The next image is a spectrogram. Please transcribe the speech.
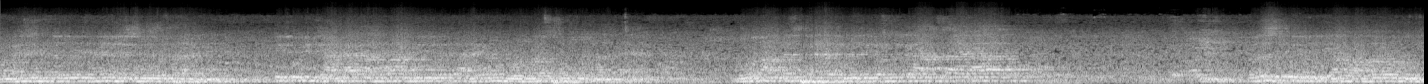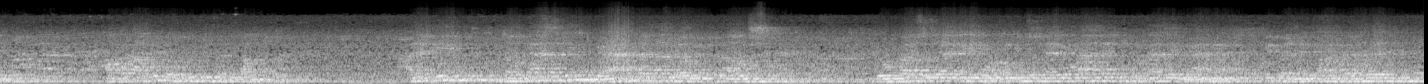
मगाशी लक्ष्मी आहे की तुम्ही जागा दाखवा आणि तिथे कार्यक्रम बोलणं सुरू करणार म्हणून आपल्या सगळ्या विनंती करतो की आजचा या परिस्थितीमध्ये या वातावरणामध्ये आपण आपली प्रकृती जगता आणि ती जगण्यासाठी व्यायाम करणं आवश्यक आहे योगा सुद्धा काही वॉकिंग असू किंवा अनेक प्रकारचे व्यायाम आहे ते करणे फार गरज आहे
